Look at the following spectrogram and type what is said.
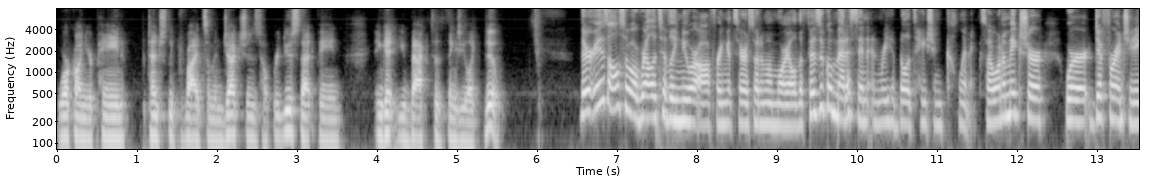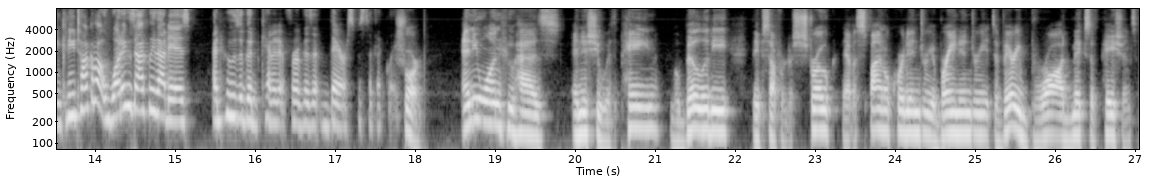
work on your pain, potentially provide some injections to help reduce that pain, and get you back to the things you like to do. There is also a relatively newer offering at Sarasota Memorial, the Physical Medicine and Rehabilitation Clinic. So I want to make sure we're differentiating. Can you talk about what exactly that is and who's a good candidate for a visit there specifically? Sure. Anyone who has an issue with pain, mobility, they've suffered a stroke, they have a spinal cord injury, a brain injury, it's a very broad mix of patients.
